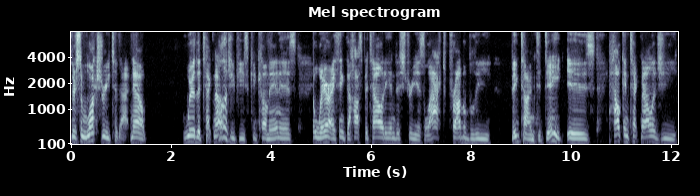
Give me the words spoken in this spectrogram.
there's some luxury to that. Now where the technology piece can come in is where i think the hospitality industry has lacked probably big time to date is how can technology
